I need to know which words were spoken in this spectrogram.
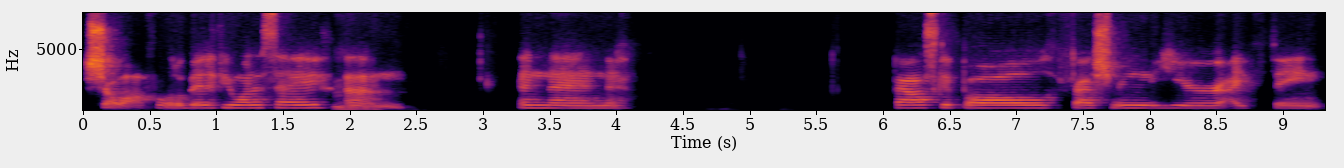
show off a little bit if you want to say. Mm-hmm. Um, and then basketball freshman year, I think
